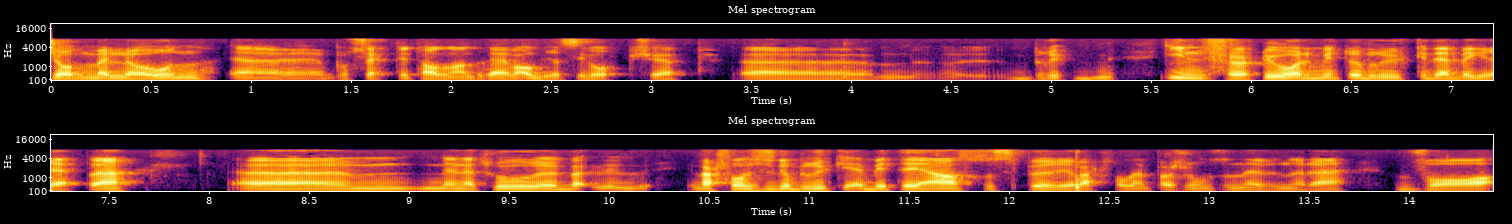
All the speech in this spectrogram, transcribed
John Malone eh, på 70-tallet drev aggressive oppkjøp Uh, innførte jo og begynte å bruke det begrepet. Uh, men jeg tror, i hvert fall hvis du skal bruke EBTA, så spør i hvert fall en person som nevner det, hva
